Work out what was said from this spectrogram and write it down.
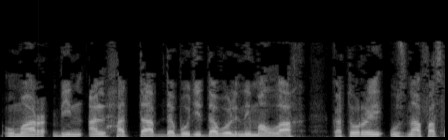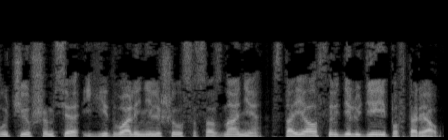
Умар бин Аль-Хаттаб, да будет доволен им Аллах, который, узнав о случившемся, едва ли не лишился сознания, стоял среди людей и повторял.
